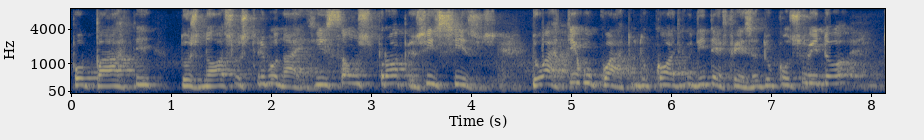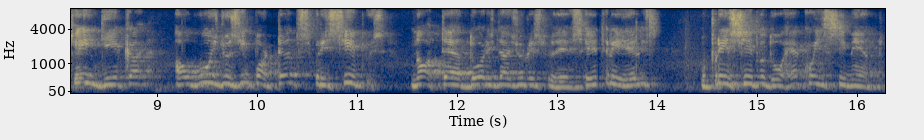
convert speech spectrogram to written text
por parte dos nossos tribunais. E são os próprios incisos do artigo 4 do Código de Defesa do Consumidor que indica alguns dos importantes princípios norteadores da jurisprudência, entre eles o princípio do reconhecimento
